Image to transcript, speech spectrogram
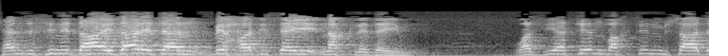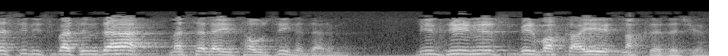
kendisini daha idare eden bir hadiseyi nakledeyim. Vaziyetin, vaktin müsaadesi nispetinde meseleyi tavzih ederim. Bildiğiniz bir vakayı nakledeceğim.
